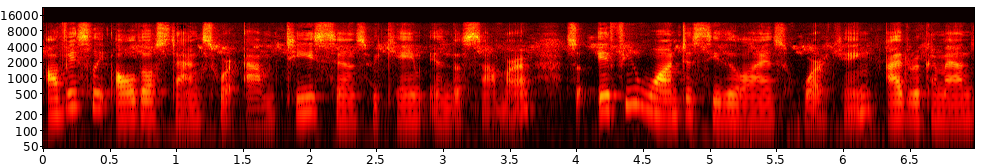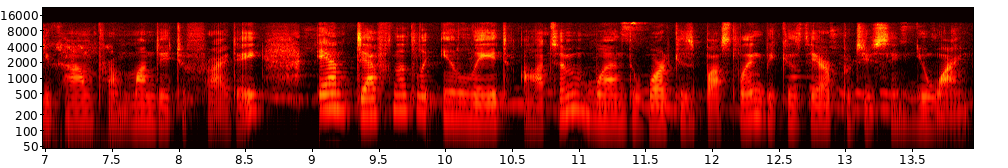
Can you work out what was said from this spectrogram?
Obviously, all those tanks were empty since we came in the summer. So if you want to see the lines working, I'd recommend you come from Monday to Friday and definitely in late autumn when the work is bustling because they are producing new wine.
